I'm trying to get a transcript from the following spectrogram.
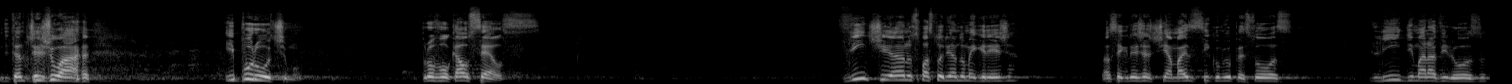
De tanto jejuar. E por último, provocar os céus. 20 anos pastoreando uma igreja. Nossa igreja tinha mais de 5 mil pessoas. Lindo e maravilhoso.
